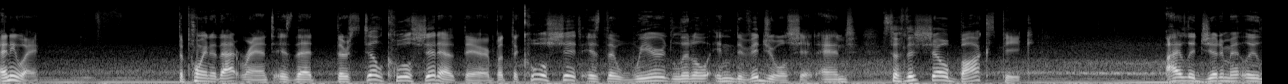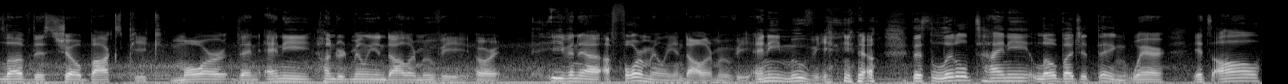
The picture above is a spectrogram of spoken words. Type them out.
Anyway, the point of that rant is that there's still cool shit out there, but the cool shit is the weird little individual shit. And so this show, Box Peak, I legitimately love this show, Box Peak, more than any $100 million movie or even a, a $4 million movie, any movie, you know? This little tiny low budget thing where it's all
